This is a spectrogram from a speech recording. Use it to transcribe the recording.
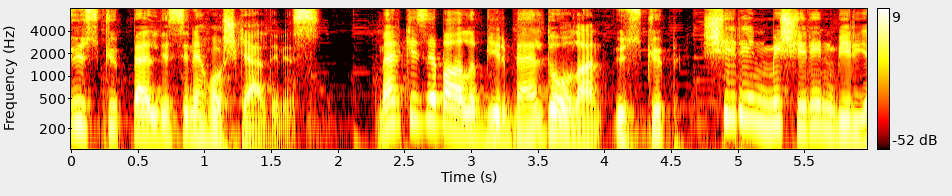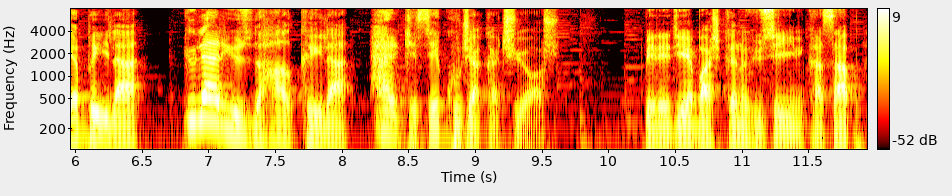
Üsküp beldesine hoş geldiniz. Merkeze bağlı bir belde olan Üsküp, şirin mi şirin bir yapıyla, güler yüzlü halkıyla herkese kucak açıyor. Belediye Başkanı Hüseyin Kasap,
